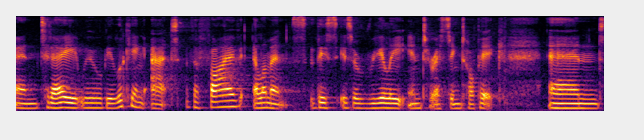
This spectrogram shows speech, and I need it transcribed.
And today we will be looking at the five elements. This is a really interesting topic and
